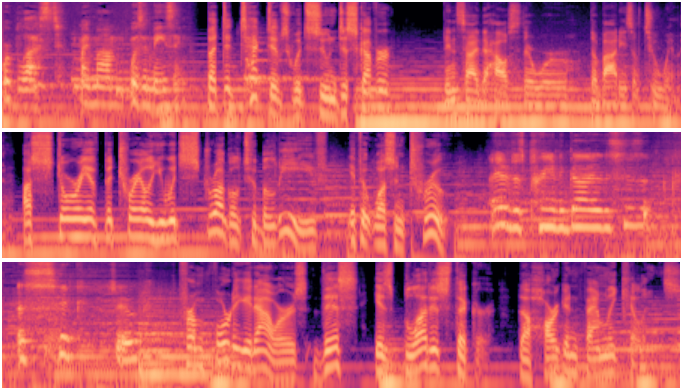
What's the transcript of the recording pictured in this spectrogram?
were blessed. My mom was amazing. But detectives would soon discover Inside the house, there were the bodies of two women. A story of betrayal you would struggle to believe if it wasn't true. I am just praying to God, this is a sick joke. From 48 Hours, this is Blood is Thicker The Hargan Family Killings.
